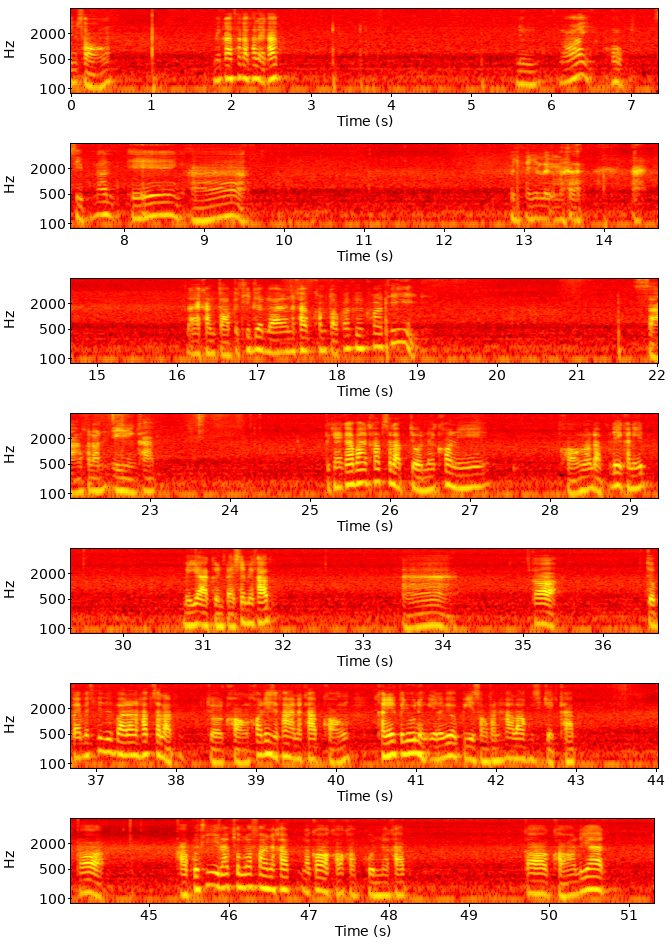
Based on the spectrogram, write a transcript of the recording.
เมกาเท่ากับเท่าไหร่ครับหนึ่งร้อยหกสิบนั่นเองอ่าเฮ้ยอันนี้เลยมา ได้คำตอบไปที่เรียบร้อยแล้วนะครับคำตอบก็คือข้อที่สามของเรานั่นเองครับ เป็นไงครับบ้างครับสลับโจทย์ในข้อนี้ของลำดับเลขคณิต ไม่ยากเกินไปใช่ไหมครับ อ่า ก็จบไปเป็นที่เรียบร้อยแล้วนะครับสลับโจทย์ของข้อที่ 15 นะครับ ของคณิตประยุกต์1 A Level ปี 2567 ครับ ก็ ขอบคุณที่รับชมรับฟังนะครับ แล้วก็ขอขอบคุณนะครับ ก็ขออนุญาต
